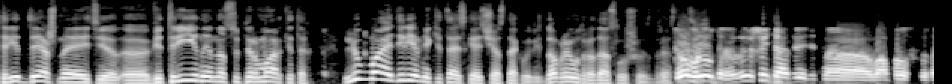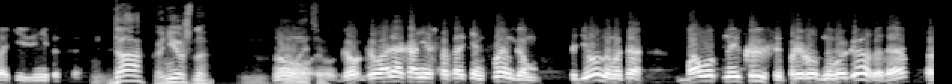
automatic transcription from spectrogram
3D-шные эти э, витрины на супермаркетах. Любая деревня китайская сейчас так выглядит. Доброе утро, да, слушаю, здравствуйте. Доброе утро. Разрешите да. ответить на вопрос, кто такие зенитовцы? Да, конечно. Ну, говоря, конечно, таким сленгом стадионным, это болотные крысы природного газа, да?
